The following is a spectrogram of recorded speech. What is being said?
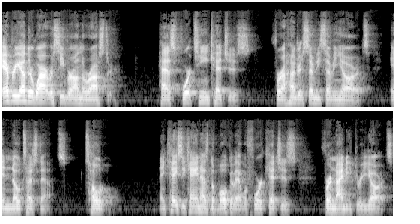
Every other wide receiver on the roster has 14 catches for 177 yards and no touchdowns total. And Casey Cain has the bulk of that with four catches for 93 yards.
